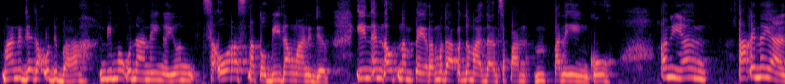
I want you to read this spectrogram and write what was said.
Manager ako, di ba? Hindi mo ako nanay ngayon. Sa oras na to, bilang manager, in and out ng pera mo dapat dumadaan sa pan- paningin ko. Ano yan? Akin na yan.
